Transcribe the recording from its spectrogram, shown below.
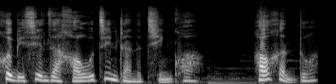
会比现在毫无进展的情况好很多，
